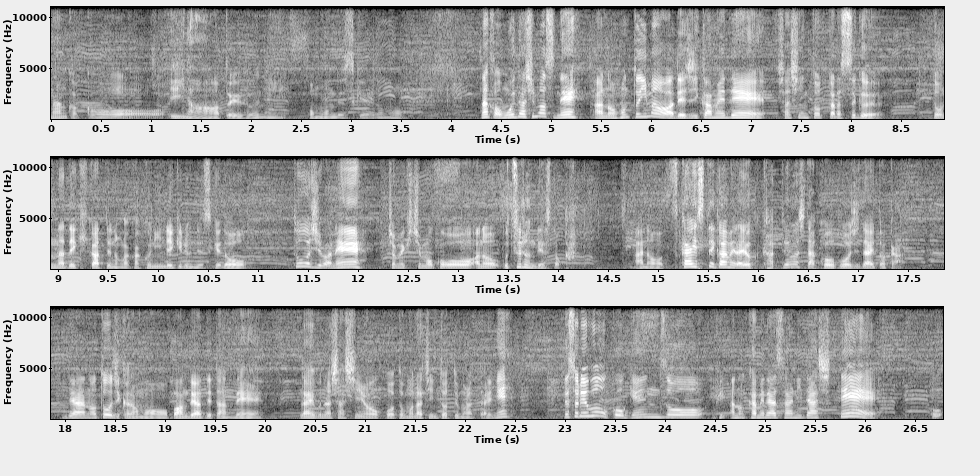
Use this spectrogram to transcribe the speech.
なんかこういいなぁというふうに思うんですけれども。なんか思い出しますね。あの本当今はデジカメで写真撮ったらすぐどんな出来かっていうのが確認できるんですけど当時はねちょめ吉もこうあの映るんですとか。あの使い捨てカメラよく買ってました高校時代とか。であの当時からもバンドやってたんでライブの写真をこう友達に撮ってもらったりね。でそれをこう現像あのカメラ屋さんに出してこ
